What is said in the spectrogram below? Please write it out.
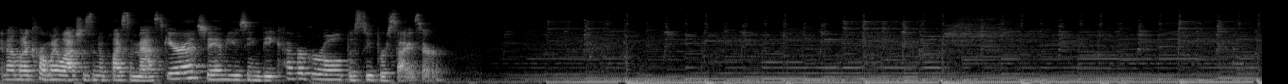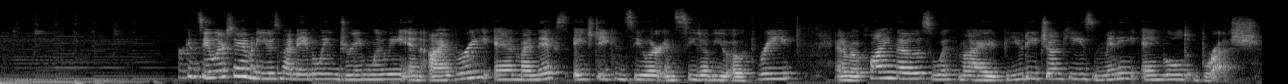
And I'm gonna curl my lashes and apply some mascara. Today I'm using the CoverGirl The Supersizer. Concealer today, I'm going to use my Maybelline Dream Lumi in Ivory and my NYX HD Concealer in CW03. And I'm applying those with my Beauty Junkees Mini Angled Brush.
